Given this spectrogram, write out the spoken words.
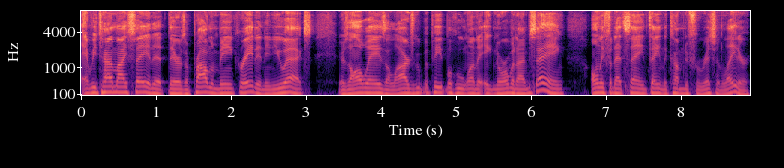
every time I say that there's a problem being created in UX, there's always a large group of people who want to ignore what I'm saying, only for that same thing to come to fruition later.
